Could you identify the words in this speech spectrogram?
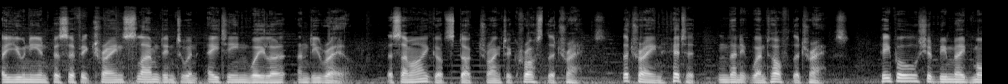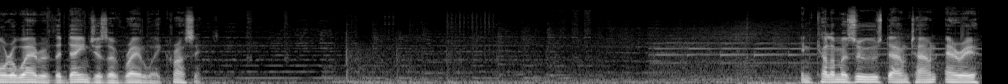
A Union Pacific train slammed into an 18-wheeler and derailed. The semi got stuck trying to cross the tracks. The train hit it and then it went off the tracks. People should be made more aware of the dangers of railway crossings. In Kalamazoo's downtown area,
